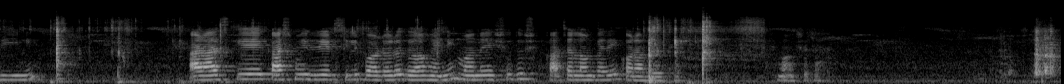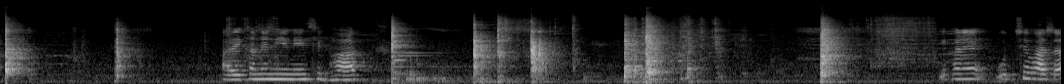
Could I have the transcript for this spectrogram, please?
দিইনি। আর আজকে কাশ্মীর রেড চিলি পাউডারও দেওয়া হয়নি মানে শুধু কাঁচা লঙ্কা দিয়ে করা হয়েছে মাংসটা। আর এখানে নিয়ে নিয়েছি ভাত। এখানে উচ্ছে ভাজা,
